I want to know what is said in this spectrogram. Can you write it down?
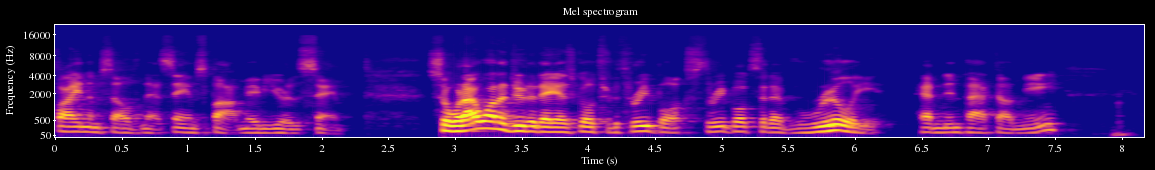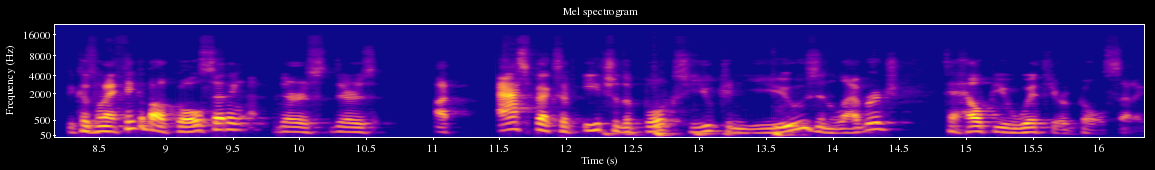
find themselves in that same spot. Maybe you're the same. So, what I want to do today is go through three books, three books that have really had an impact on me. Because when I think about goal setting, there's there's aspects of each of the books you can use and leverage to help you with your goal setting.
